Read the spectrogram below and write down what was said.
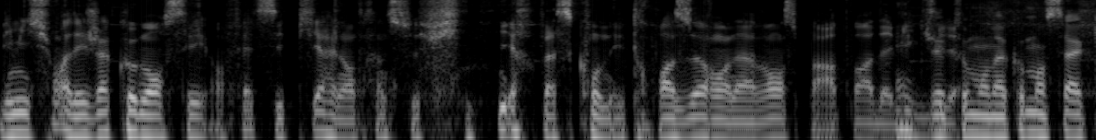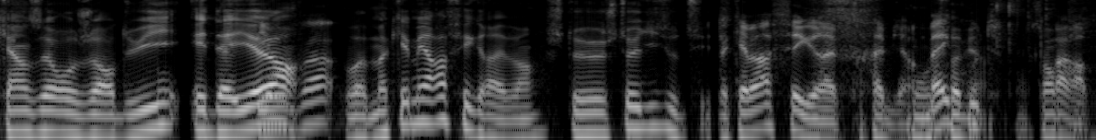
l'émission a déjà commencé. En fait, c'est pire, elle est en train de se finir parce qu'on est 3 heures en avance par rapport à d'habitude. Exactement. On a commencé à 15h aujourd'hui. Et d'ailleurs, va- ouais, ma caméra fait grève. hein. Je, te, je te le dis tout de suite. La caméra fait grève, très bien. Bon, bah très écoute, bien. c'est Tant pas pis. grave.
